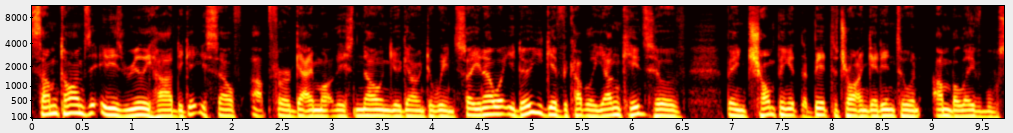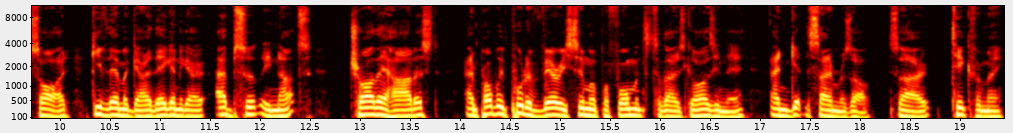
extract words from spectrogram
sometimes it is really hard to get yourself up for a game like this knowing you're going to win. So, you know what you do? You give a couple of young kids who have been chomping at the bit to try and get into an unbelievable side, give them a go. They're going to go absolutely nuts, try their hardest, and probably put a very similar performance to those guys in there and get the same result. So, tick for me.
